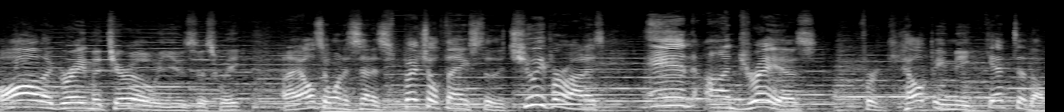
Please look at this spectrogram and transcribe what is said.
all the great material we used this week. And I also want to send a special thanks to the Chewy Piranhas and Andreas for helping me get to the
